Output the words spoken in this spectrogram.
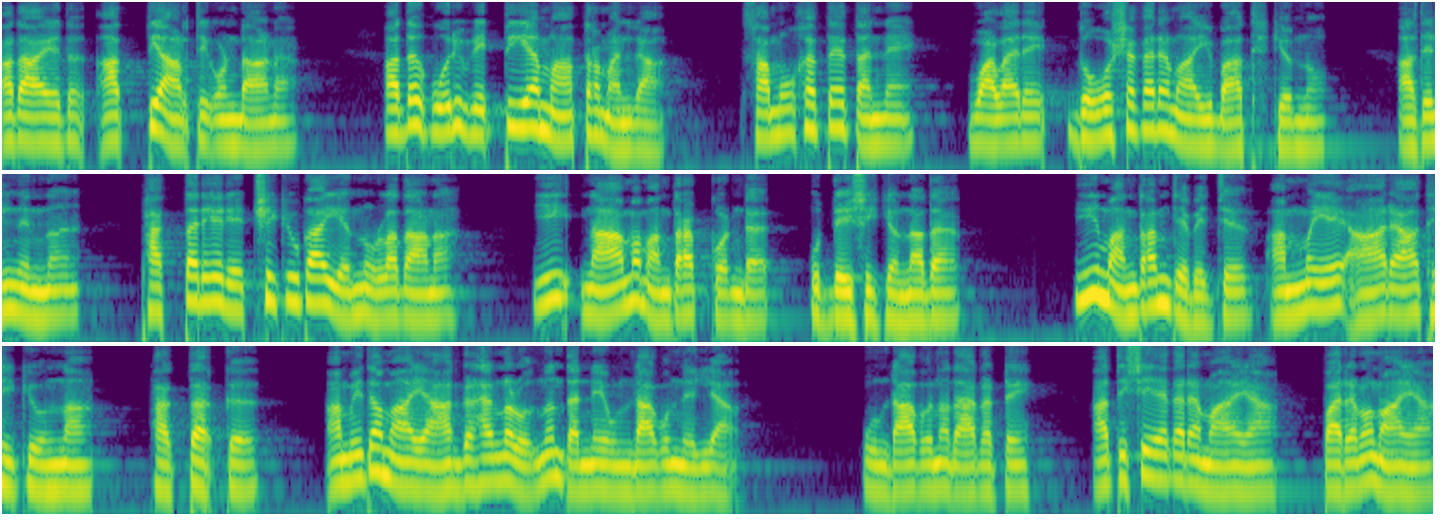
അതായത് അത്യാർത്തി കൊണ്ടാണ്. അത് ഒരു വ്യക്തിയെ മാത്രമല്ല സമൂഹത്തെ തന്നെ വളരെ ദോഷകരമായി ബാധിക്കുന്നു. അതിൽ നിന്ന് ഭക്തരെ രക്ഷിക്കുക എന്നുള്ളതാണ് ഈ നാമമന്ത്രം കൊണ്ട് ഉദ്ദേശിക്കുന്നത്. ഈ മന്ത്രം ജപിച്ച് അമ്മയെ ആരാധിക്കുന്ന ഭക്തർക്ക് അമിതമായ ആഗ്രഹങ്ങളൊന്നും തന്നെ ഉണ്ടാകുന്നില്ല. ഉണ്ടാകുന്നതാകട്ടെ അതിശയകരമായ പരമമായ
